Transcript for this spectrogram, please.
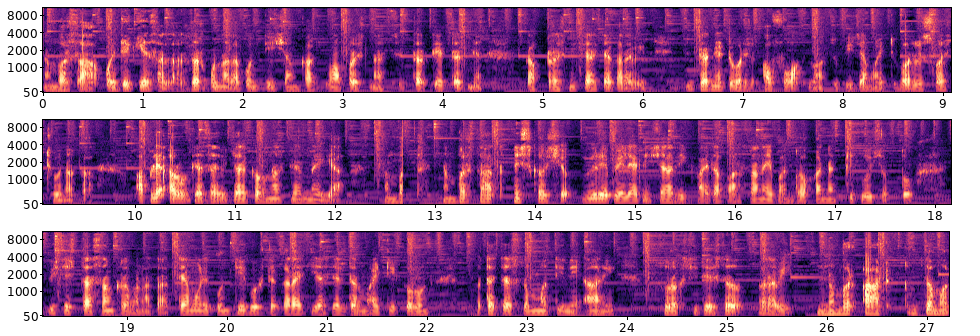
नंबर सहा वैद्यकीय सल्ला. जर कोणाला कोणती शंका किंवा प्रश्न असतील तर ते तज्ज्ञ डॉक्टर्सनी चर्चा करावी. इंटरनेटवरील अफवा किंवा चुकीच्या माहितीवर विश्वास ठेवू नका. आपल्या आरोग्याचा विचार करूनच निर्णय घ्या. नंबर नंबर सात निष्कर्ष. वीर पेल्याने शारीरिक फायदा फारसा नाही पण धोका नक्कीच होऊ शकतो. विशेषतः संक्रमणाचा. त्यामुळे कोणतीही गोष्ट करायची असेल तर माहिती करून स्वतःच्या संमतीने आणि सुरक्षितेसह करावी. नंबर आठ तुमचं मत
